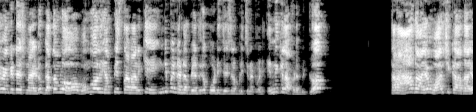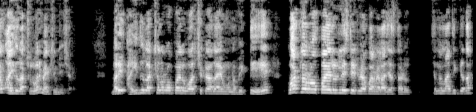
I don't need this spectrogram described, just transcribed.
వెంకటేష్ నాయుడు గతంలో ఒంగోలు ఎంపీ స్థానానికి ఇండిపెండెంట్ అభ్యర్థిగా పోటీ చేసినప్పుడు ఇచ్చినటువంటి ఎన్నికల అఫిడవిట్లో తన ఆదాయం వార్షిక ఆదాయం ఐదు లక్షలు అని మెన్షన్ చేశాడు మరి ఐదు లక్షల రూపాయల వార్షిక ఆదాయం ఉన్న వ్యక్తి కోట్ల రూపాయలు రియల్ ఎస్టేట్ వ్యాపారం ఎలా చేస్తాడు? చిన్న లాజిక్ కదా.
